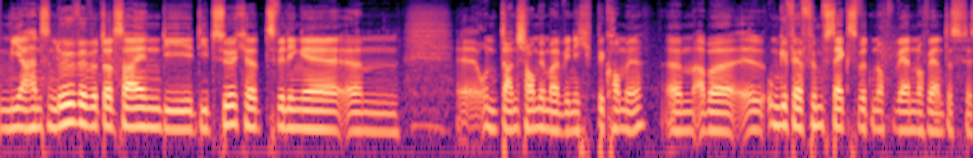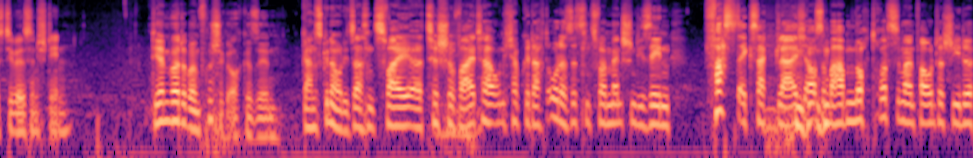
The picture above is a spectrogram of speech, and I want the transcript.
Mia Hansen-Löwe wird dort sein, die, die Zürcher Zwillinge, ähm, äh, und dann schauen wir mal, wen ich bekomme. Ähm, aber äh, ungefähr fünf, sechs wird noch, werden noch während des Festivals entstehen. Die haben wir heute beim Frühstück auch gesehen. Ganz genau, die saßen zwei äh, Tische weiter und ich habe gedacht, oh, da sitzen zwei Menschen, die sehen fast exakt gleich aus, aber haben noch trotzdem ein paar Unterschiede.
